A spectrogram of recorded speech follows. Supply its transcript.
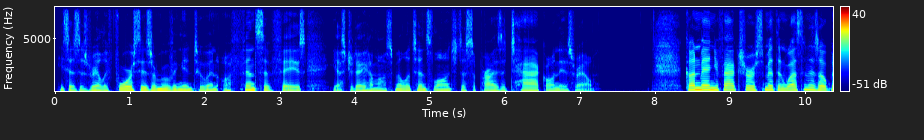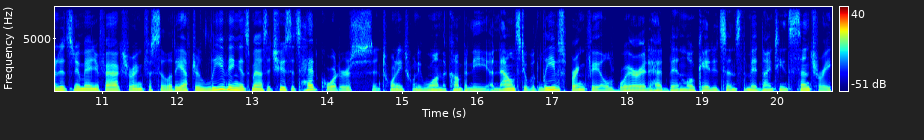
He says Israeli forces are moving into an offensive phase. Yesterday, Hamas militants launched a surprise attack on Israel. Gun manufacturer Smith & Wesson has opened its new manufacturing facility after leaving its Massachusetts headquarters. In 2021, the company announced it would leave Springfield, where it had been located since the mid-19th century.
